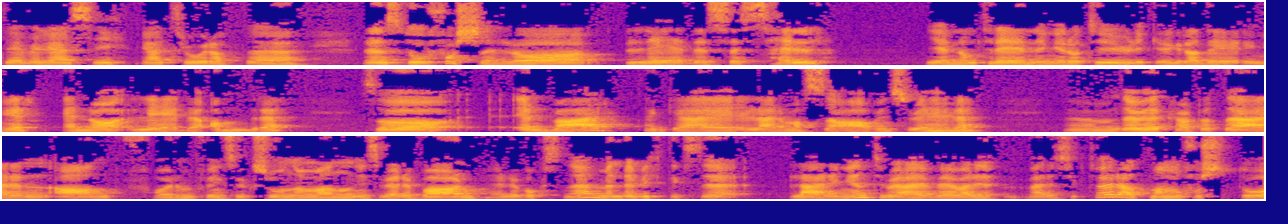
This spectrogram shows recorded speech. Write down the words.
det vil jeg si. Jeg tror at det er en stor forskjell å lede seg selv gjennom treninger og til ulike graderinger enn å lede andre. Så enhver tenker jeg lærer masse av å instruere. Mm. Um, det er jo helt klart at det er en annen form for instruksjon når man instruerer barn eller voksne, men det viktigste læringen tror jeg ved å være, være instruktør er at man må forstå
